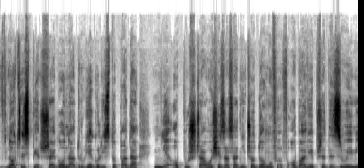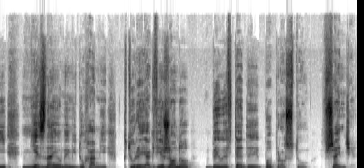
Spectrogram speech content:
W nocy z 1 na 2 listopada nie opuszczało się zasadniczo domów w obawie przed złymi, nieznajomymi duchami, które, jak wierzono, były wtedy po prostu wszędzie.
